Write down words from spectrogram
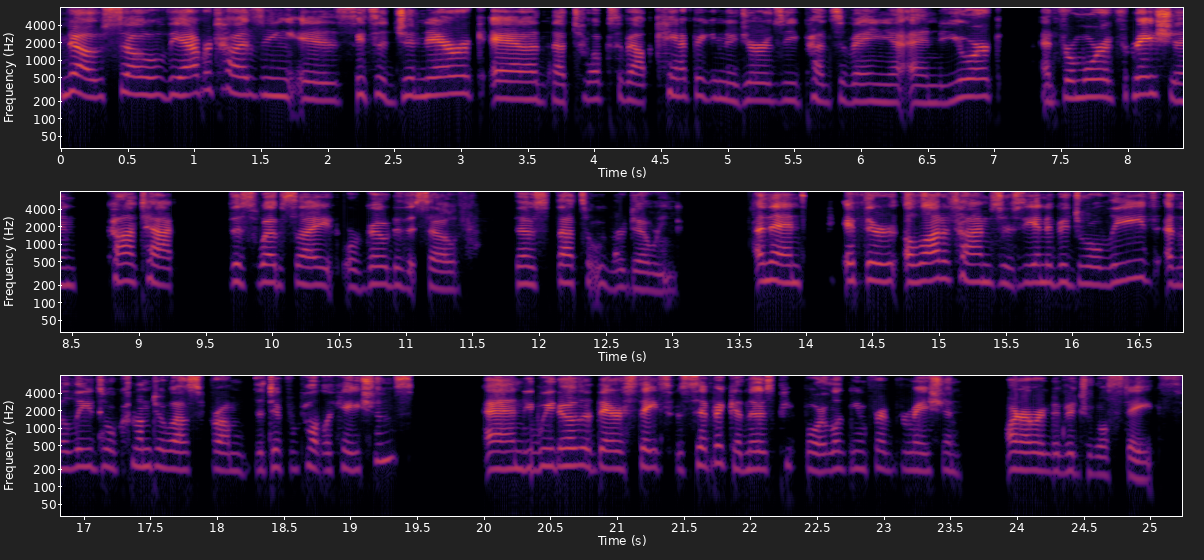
No, so the advertising is it's a generic ad that talks about camping in New Jersey, Pennsylvania, and New York. And for more information, contact this website or go to the so those that's what we were doing. And then if there a lot of times there's the individual leads and the leads will come to us from the different publications. And we know that they're state specific and those people are looking for information on our individual states.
